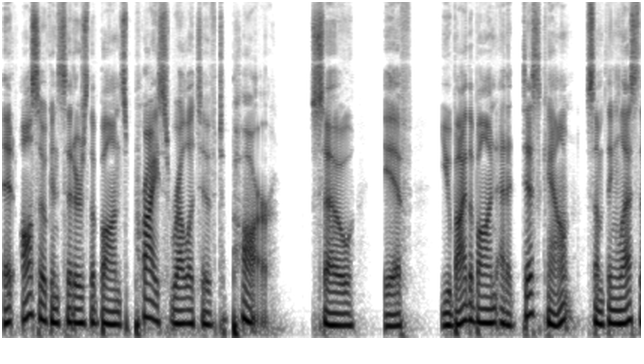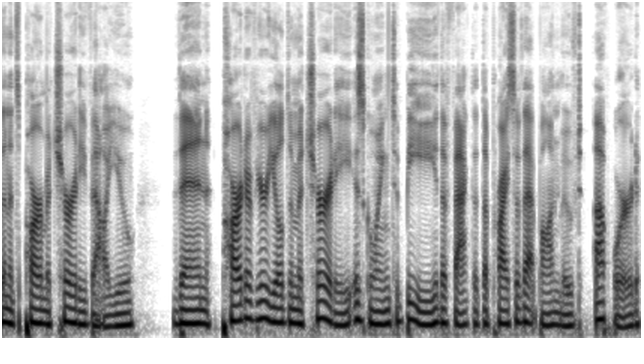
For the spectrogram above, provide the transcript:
It also considers the bond's price relative to par. So if you buy the bond at a discount, something less than its par maturity value, then part of your yield to maturity is going to be the fact that the price of that bond moved upward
